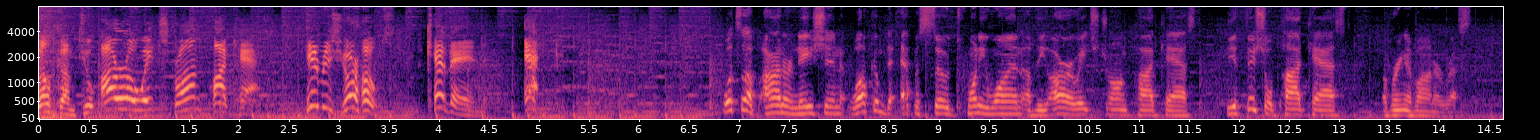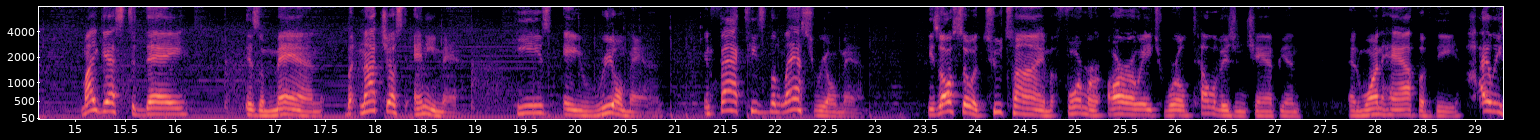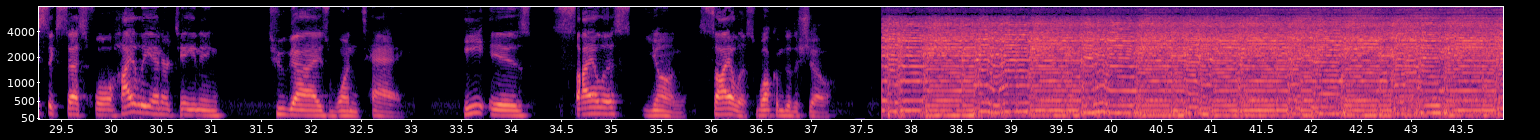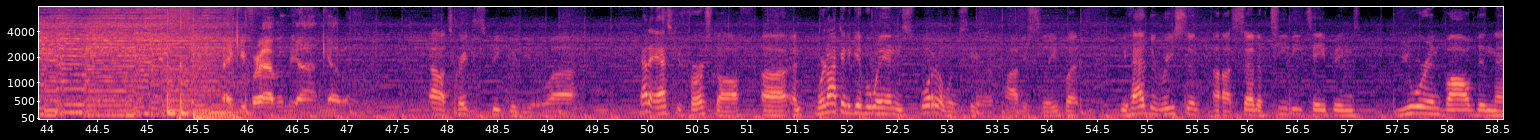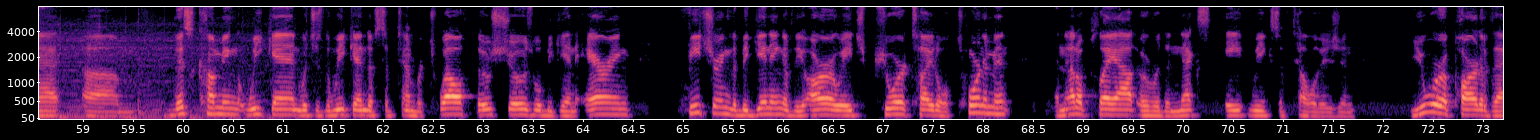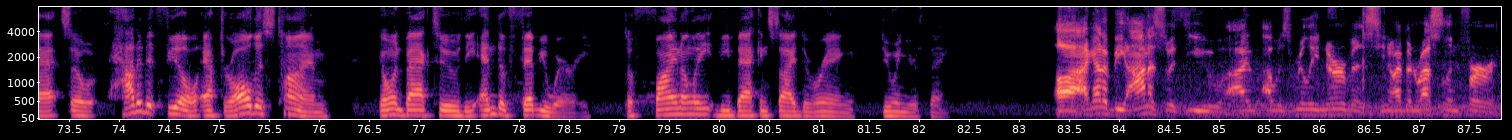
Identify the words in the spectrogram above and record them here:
Welcome to ROH Strong Podcast. Here is your host, Kevin Eck. What's up, Honor Nation? Welcome to episode 21 of the ROH Strong Podcast, the official podcast of Ring of Honor Wrestling. My guest today is a man, but not just any man. He's a real man. In fact, he's the last real man. He's also a two time former ROH World Television Champion and one half of the highly successful, highly entertaining Two Guys, One Tag. He is Silas Young. Silas, welcome to the show. Thank you for having me on, Kevin. Oh, it's great to speak with you. Uh, Got to ask you first off, uh, and we're not going to give away any spoilers here, obviously, but we had the recent uh, set of TV tapings. You were involved in that. Um, this coming weekend, which is the weekend of September 12th, those shows will begin airing, featuring the beginning of the ROH Pure Title Tournament, and that'll play out over the next eight weeks of television. You were a part of that. So, how did it feel after all this time, going back to the end of February? to finally be back inside the ring doing your thing? Uh, I got to be honest with you. I, I, was really nervous. You know, I've been wrestling for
